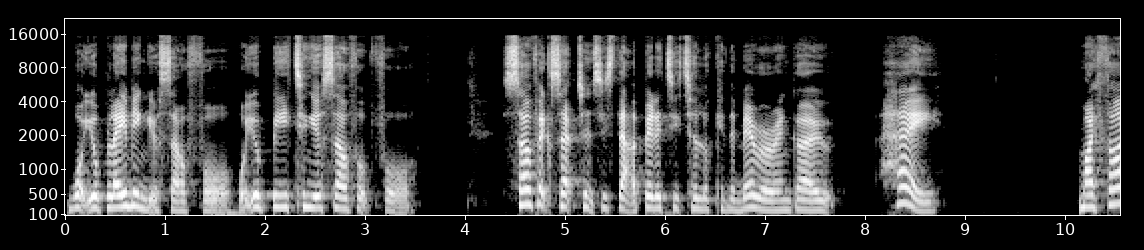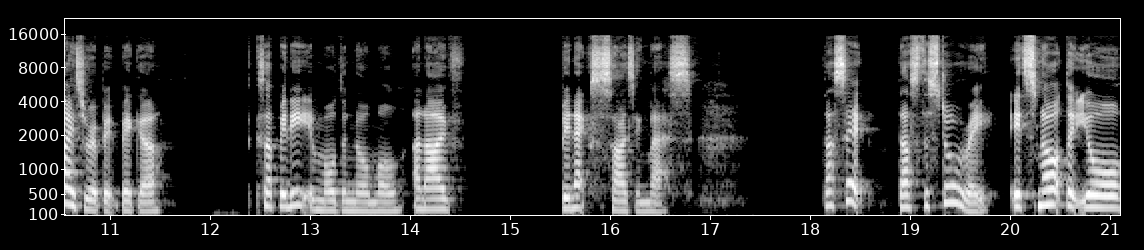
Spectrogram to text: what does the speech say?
what you're blaming yourself for, what you're beating yourself up for, Self acceptance is that ability to look in the mirror and go, hey, my thighs are a bit bigger because I've been eating more than normal and I've been exercising less. That's it. That's the story. It's not that you're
